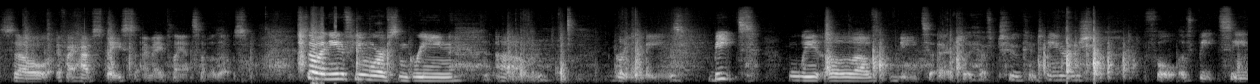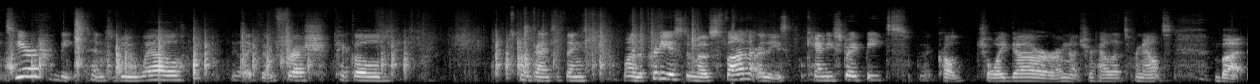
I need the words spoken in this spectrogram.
so if I have space, I may plant some of those. So I need a few more of some green, um, green beans. Beets, we love beets. I actually have two containers full of beet seeds here. Beets tend to do well. We like them fresh, pickled, all kinds of things. One of the prettiest and most fun are these candy stripe beets. Called choiga, or I'm not sure how that's pronounced, but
